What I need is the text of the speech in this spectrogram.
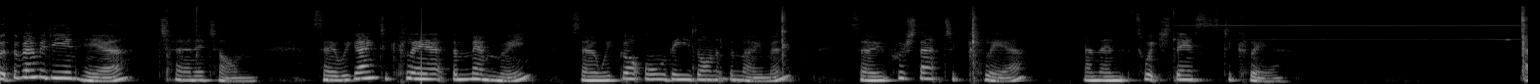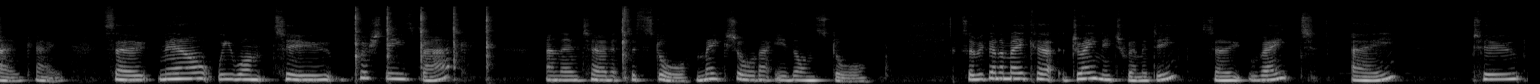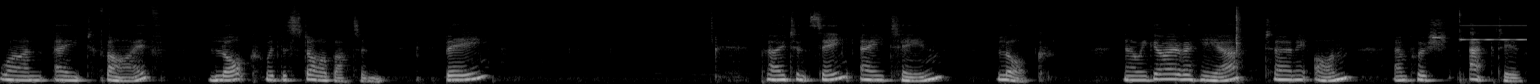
put the remedy in here, turn it on. So we're going to clear the memory. So we've got all these on at the moment. So push that to clear and then switch this to clear. Okay, so now we want to push these back and then turn it to store. Make sure that is on store. So we're going to make a drainage remedy. So rate A 2185 lock with the star button. B potency 18 lock. Now we go over here, turn it on and push active.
